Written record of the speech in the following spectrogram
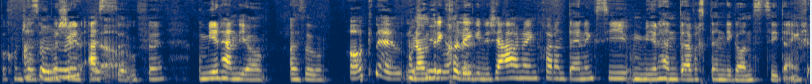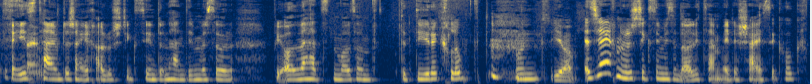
bekommst halt Also, immer schön ja. Essen rauf. Und wir haben ja, also Angenehm. Eine andere. Kollegin war auch noch in Quarantäne gewesen, und wir haben einfach dann die ganze Zeit eigentlich FaceTime, das war eigentlich auch lustig gewesen. und dann haben immer so, bei allen hat es mal so an der Tür geklopft und ja, es war eigentlich noch lustig gewesen, wir sind alle zusammen in der Scheiße geguckt,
